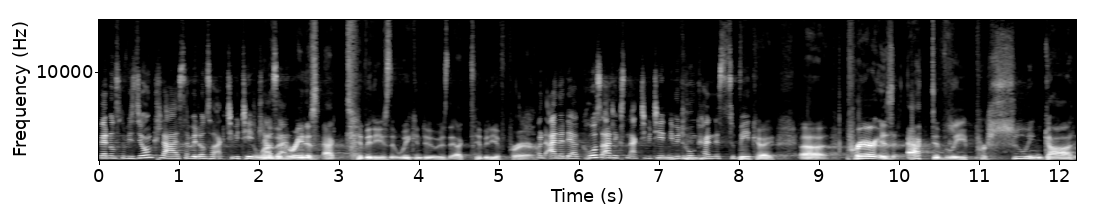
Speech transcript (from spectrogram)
Wenn unsere Vision klar ist, dann wird unsere Aktivität And one klar of the sein. greatest activities that we can do is the activity of prayer. Und eine der großartigsten Aktivitäten, die wir tun können, ist zu beten. Okay? Uh, prayer is actively pursuing God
